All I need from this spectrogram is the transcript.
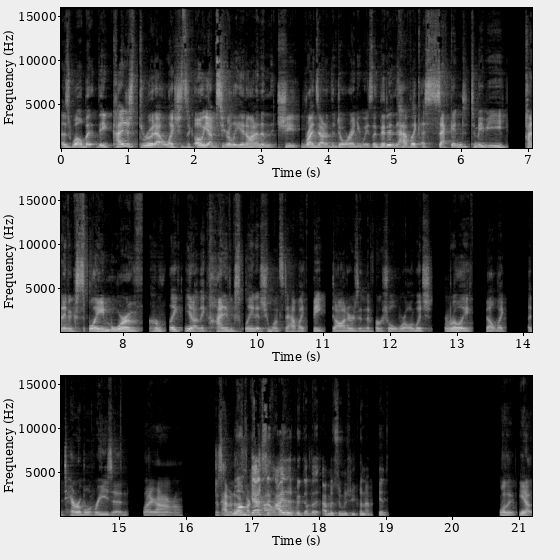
as well, but they kind of just threw it out like she's like, "Oh yeah, I'm secretly in on," it. and then she runs out of the door anyways. Like they didn't have like a second to maybe kind of explain more of her. Like you know, they kind of explained it. She wants to have like fake daughters in the virtual world, which really felt like a terrible reason. Like I don't know, just having. Well, I'm guessing. child I just picked up that I'm assuming she couldn't have kids. well, you know,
